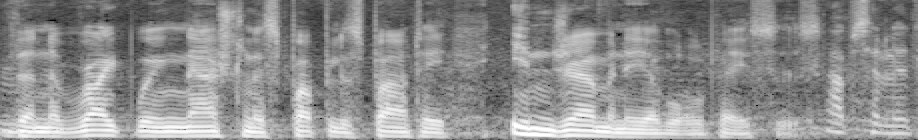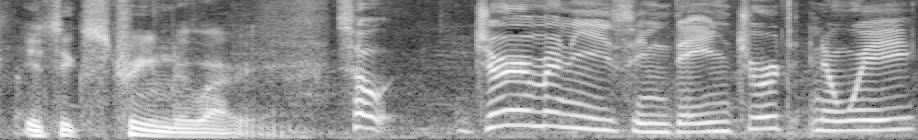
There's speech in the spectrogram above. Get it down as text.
than a right-wing nationalist populist party in Germany of all places. Absolutely. It's extremely worrying. So Germany is endangered in a way.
